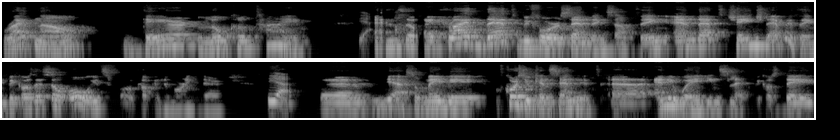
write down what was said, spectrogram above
right now their local time. Yeah. And so I tried that before sending something, and that changed everything because I saw, oh, it's four o'clock in the morning there. Yeah uh, yeah so maybe of course you can send it uh, anyway in slack because they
